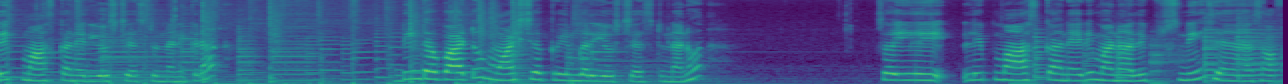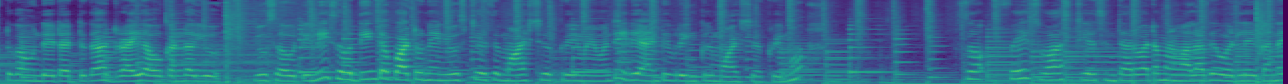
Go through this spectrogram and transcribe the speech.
లిప్ మాస్క్ అనేది యూస్ చేస్తున్నాను ఇక్కడ. దీంతో పాటు మాయిశ్చర్ క్రీమ్ కూడా యూస్ చేస్తున్నాను. సో ఈ లిప్ మాస్క్ అనేది మన లిప్స్ని సాఫ్ట్గా ఉండేటట్టుగా డ్రై అవ్వకుండా యూ యూస్ అవుతుంది. సో దీంతో పాటు నేను యూస్ చేసే మాయిశ్చర్ క్రీమ్ ఏమంటే ఇది anti wrinkle moisture cream. So face wash చేసిన తర్వాత మనం అలాగే వదిలేయకుండా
